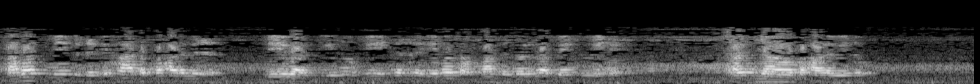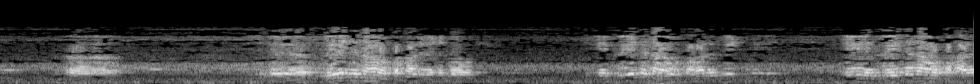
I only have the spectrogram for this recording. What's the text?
තවත් මේකට එහාට පහළ වෙන දේවල් තියෙනවා මේක එහෙම සම්බන්ධ කරලා බැඳුවේ නැහැ. සංඥාව පහළ වෙනවා. වේදනාව පහළ වෙන බව. ඒ වේදනාව පහළ වෙන්නේ ඒ වේදනාව පහළ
